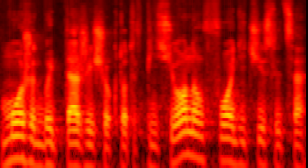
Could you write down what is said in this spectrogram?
может быть даже еще кто-то в пенсионном фонде числится,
